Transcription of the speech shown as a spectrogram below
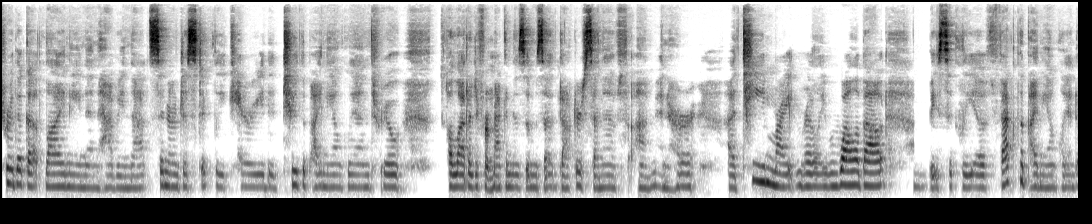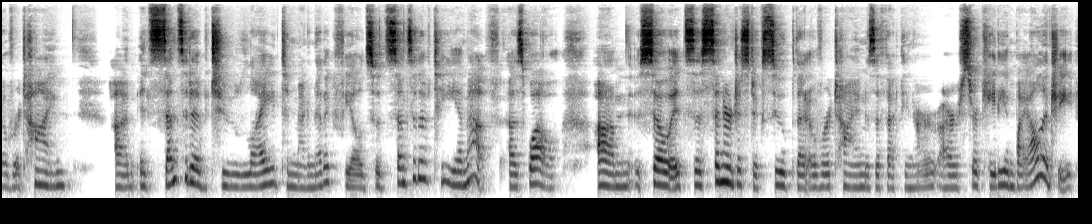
through the gut lining and having that synergistically carried to the pineal gland through a lot of different mechanisms that Dr. Seneff um, and her uh, team write really well about, basically affect the pineal gland over time um, it's sensitive to light and magnetic fields, so it's sensitive to EMF as well. Um, so it's a synergistic soup that over time is affecting our, our circadian biology.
